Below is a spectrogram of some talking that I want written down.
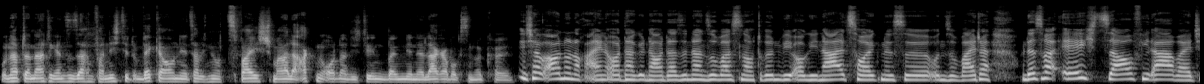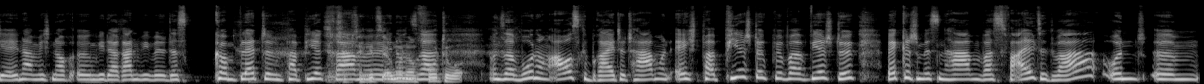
und habe danach die ganzen Sachen vernichtet und weggehauen. Jetzt habe ich nur zwei schmale Aktenordner, die stehen bei mir in der Lagerbox in Köln. Ich habe auch nur noch einen Ordner, genau. Da sind dann sowas noch drin wie Originalzeugnisse und so weiter. Und das war echt sau viel Arbeit. Ich erinnere mich noch irgendwie daran, wie wir das komplette Papierkram in unserer, unserer Wohnung ausgebreitet haben und echt Papierstück für Papierstück weggeschmissen haben, was veraltet war und ähm,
